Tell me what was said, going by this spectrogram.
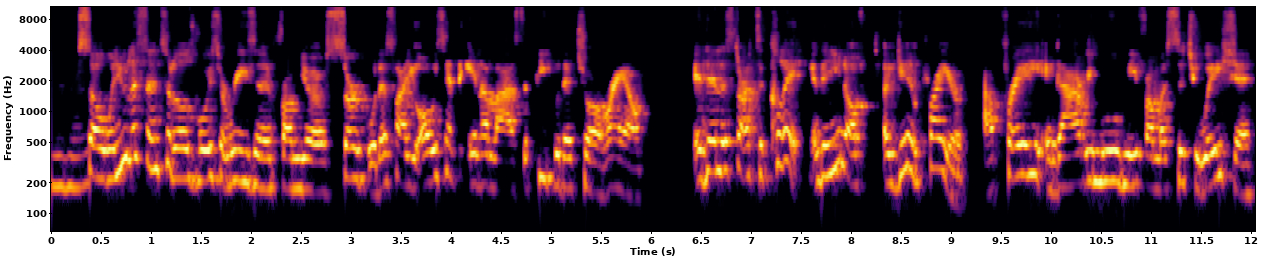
Mm-hmm. So when you listen to those voice of reason from your circle, that's why you always have to analyze the people that you're around. And then it starts to click. And then, you know, again, prayer. I pray and God removed me from a situation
